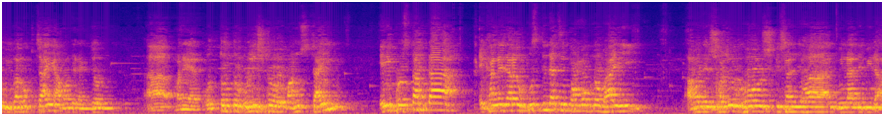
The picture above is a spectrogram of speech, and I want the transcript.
অভিভাবক চাই, আমাদের একজন মানে অত্যন্ত বলিষ্ঠ মানুষ চাই। এই প্রস্তাবটা এখানে যারা উপস্থিত আছে, তমগ্ন ভাই, আমাদের সজল ঘোষ কিষান জাহান মীনা দেবীরা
